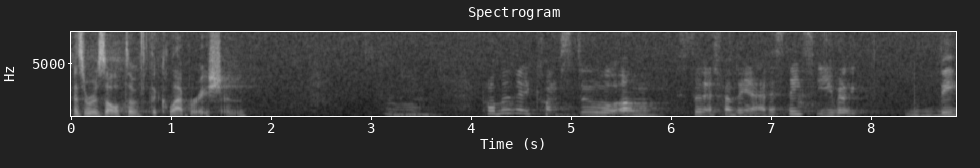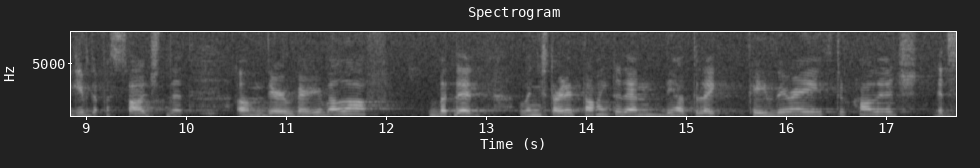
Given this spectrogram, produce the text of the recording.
as a result of the collaboration? Um, probably when it comes to um, students from the United States, they give the facade that um, they're very well off, but then when you started talking to them, they have to like pay their way to college. Mm -hmm. It's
